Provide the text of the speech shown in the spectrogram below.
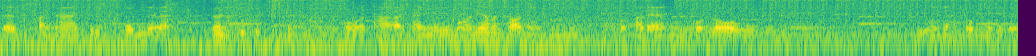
แต่ปัญหาคือผมนี่แหละ โอ้ตาแล้วแทงไม่มีหมอเนี่ยมันช็อตอย่างทีนี้กดผ้าแดงกดโล่ดีนะยาส้มนี่ไม่ได้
